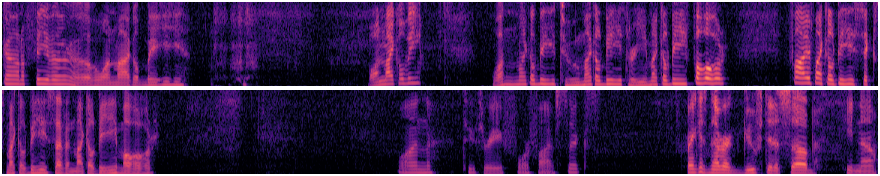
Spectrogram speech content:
Got a fever of one Michael B. One Michael B. One Michael B, two Michael B, three Michael B, four, five Michael B, six Michael B, seven Michael B, more. One, two, three, four, five, six. Frank has never goofed at a sub. He'd know.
